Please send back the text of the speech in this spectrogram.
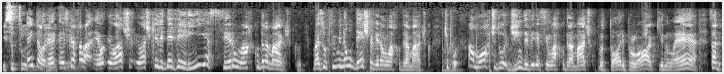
isso tudo. Então, né, é, é isso que eu ia falar. Eu, eu, acho, eu acho que ele deveria ser um arco dramático. Mas o filme não deixa virar um arco dramático. Tipo, a morte do Odin deveria ser um arco dramático pro Thor e pro Loki, não é? Sabe?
